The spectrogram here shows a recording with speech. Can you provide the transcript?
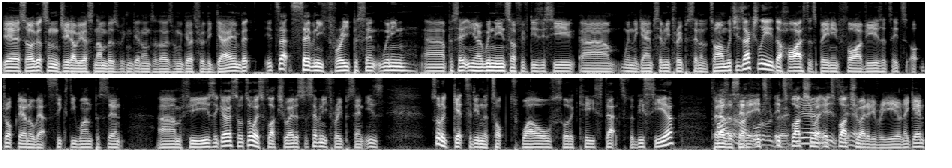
Yeah, so I got some GWS numbers. We can get onto those when we go through the game, but it's at seventy three percent winning uh, percent. You know, win the inside fifties this year, um, win the game seventy three percent of the time, which is actually the highest it's been in five years. It's it's dropped down to about sixty one percent um, a few years ago, so it's always fluctuated. So seventy three percent is sort of gets it in the top twelve sort of key stats for this year. But as I I said, it's it it's be. fluctua- Yeah, it it's is, fluctuated every year, and again.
